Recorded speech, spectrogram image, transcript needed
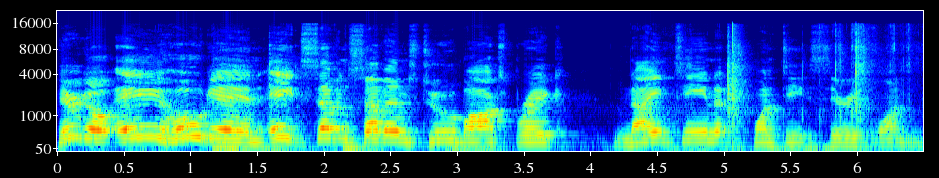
Here we go. A. Hogan, 877's two box break, 1920 Series 1.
